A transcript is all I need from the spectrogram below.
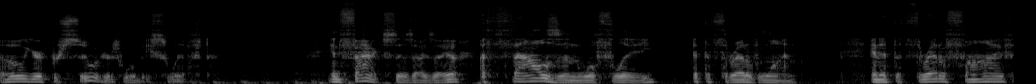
Oh, your pursuers will be swift. In fact, says Isaiah, a thousand will flee at the threat of one, and at the threat of five,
